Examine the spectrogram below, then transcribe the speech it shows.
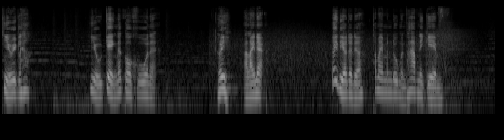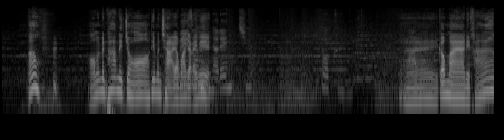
หิวอีกแล้ว หิวเก่งนะโกคูเนี่ยเฮ้ย อะไรเนี่ย เฮ้ย เดี๋ยวเดี๋ยวทำไมมันดูเหมือนภาพในเกม เอ้า อ๋อ มันเป็นภาพในจอที่มันฉายออกมาจากไอ้นี่ไอ้ก็มาดิครับ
